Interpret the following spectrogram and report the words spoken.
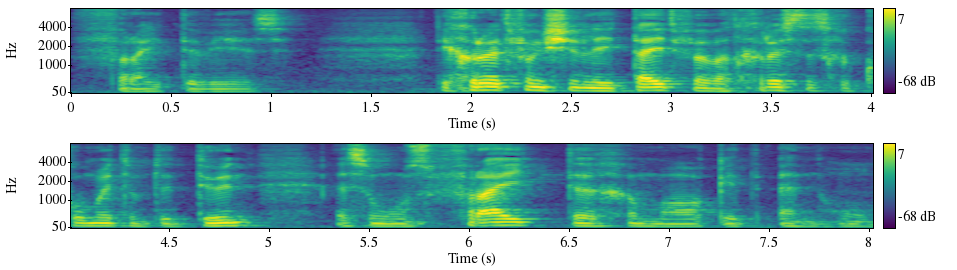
vry te wees. Die groot funksionaliteit vir wat Christus gekom het om te doen is om ons vry te gemaak het in hom.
